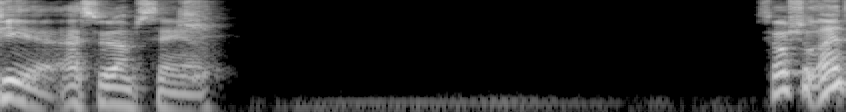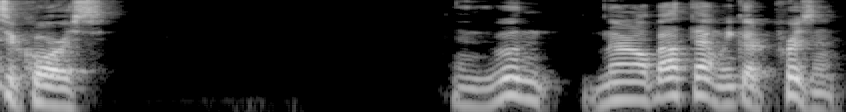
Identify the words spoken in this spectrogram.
Yeah, that's what I'm saying. Social intercourse. And we'll learn all about that when we go to prison.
